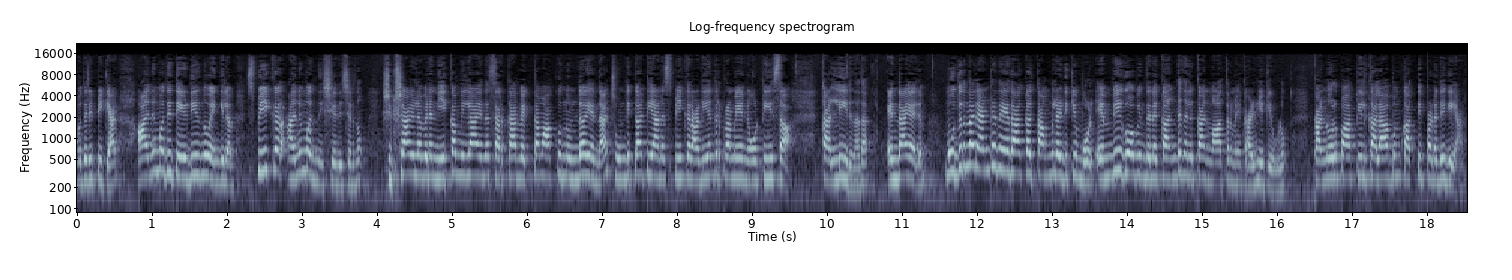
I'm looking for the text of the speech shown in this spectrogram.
അവതരിപ്പിക്കാൻ അനുമതി തേടിയിരുന്നുവെങ്കിലും സ്പീക്കർ അനുമതി നിഷേധിച്ചിരുന്നു. ശിക്ഷാ ഇളവിന് നീക്കമില്ല എന്ന് സർക്കാർ വ്യക്തമാക്കുന്നുണ്ട് എന്ന് ചൂണ്ടിക്കാട്ടിയാണ് സ്പീക്കർ അടിയന്തര പ്രമേയ നോട്ടീസ് തള്ളിയിരുന്നത്. എന്തായാലും മുതിർന്ന രണ്ട് നേതാക്കൾ തമ്മിലടിക്കുമ്പോൾ എം വി ഗോവിന്ദനെ കണ്ടു നിൽക്കാൻ മാത്രമേ കഴിയുകയുള്ളൂ. കണ്ണൂർ പാർട്ടിയിൽ കലാപം കത്തിപ്പടരുകയാണ്.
